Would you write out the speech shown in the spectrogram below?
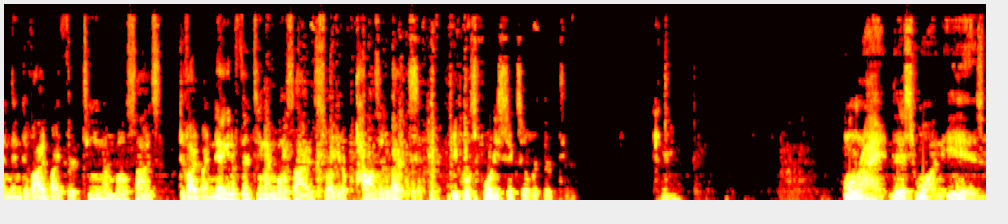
And then divide by 13 on both sides. Divide by negative 13 on both sides. So I get a positive x equals 46 over 13. Okay. All right, this one is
